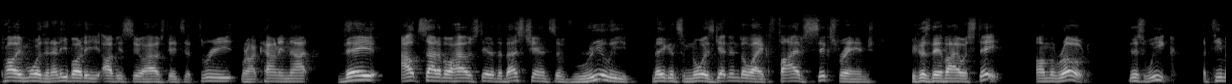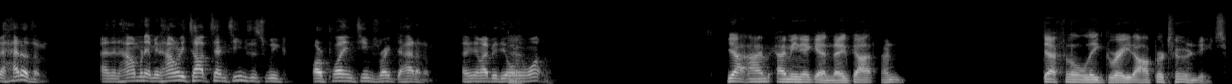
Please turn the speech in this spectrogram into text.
probably more than anybody, obviously Ohio State's at three. We're not counting that. They outside of Ohio State have the best chance of really making some noise, getting into like five, six range because they have Iowa State on the road this week, a team ahead of them. And then how many, I mean, how many top 10 teams this week are playing teams ranked ahead of them? I think they might be the yeah. only one. Yeah. I, I mean, again, they've got definitely great opportunity to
